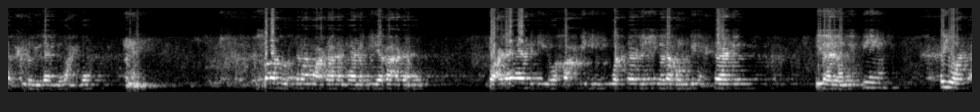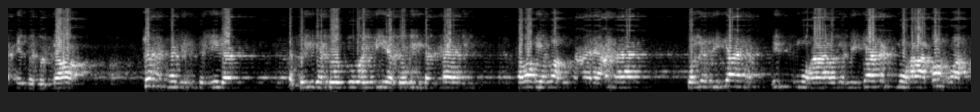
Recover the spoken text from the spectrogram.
الحمد لله وحده. والصلاة والسلام على لا نبي بعده. وعلى آله وصحبه والتابعين لهم بإحسان إلى يوم الدين. أيها الأحبة الكرام كانت هذه السيدة السيدة الجويرية بنت الحارث رضي الله تعالى عنها والذي كان اسمها والذي كان اسمها قرة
